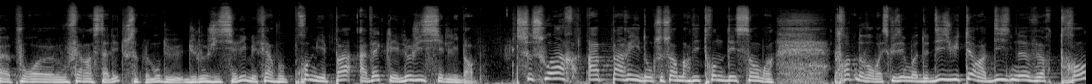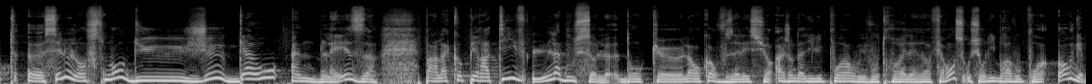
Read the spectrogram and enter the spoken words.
euh, pour vous faire installer tout simplement du logiciel libre et faire vos premiers pas avec les logiciels libres. Ce soir à Paris, donc ce soir mardi 30 décembre, 30 novembre, excusez-moi, de 18h à 19h30, euh, c'est le lancement du jeu Gao Blaze par la coopérative La Boussole. Donc euh, là encore, vous allez sur agendadulu.org où vous trouverez les références ou sur libravou.org.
